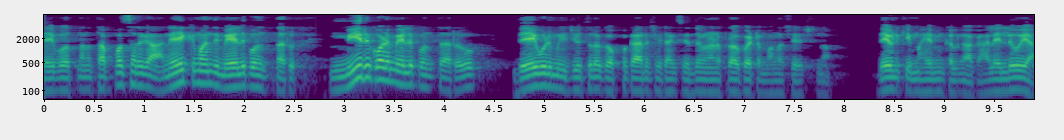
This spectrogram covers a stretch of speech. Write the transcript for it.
చేయబోతున్నాను. తప్పనిసరిగా అనేక మంది మేలు పొందుతున్నారు. మీరు కూడా మేలు పొందుతారు. దేవుడు మీ జీవితంలో గొప్ప కార్యం చేయడానికి సిద్ధంగా ఉన్నాడు ప్రభుపెట్ట మనం చేస్తున్నాం. దేవునికి మహిమ కలుగాక లోయ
